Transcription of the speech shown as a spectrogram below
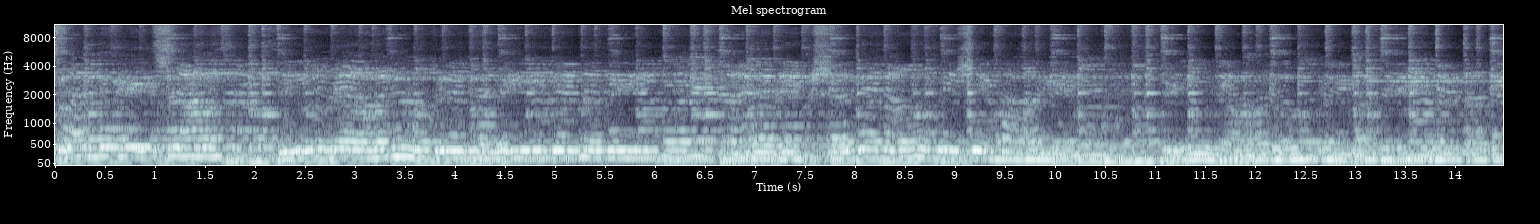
സർവേശ ദിവ്യാനുഗ്രഹമേ രക്ഷകനാം വിശിവായേ ദിവ്യാനുഗ്രഹമേ ഗണമേ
